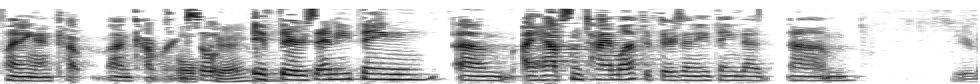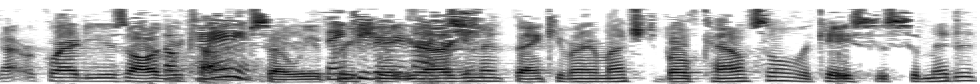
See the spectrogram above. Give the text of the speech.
planning on covering. So if there's anything, um, I have some time left. If there's anything that um, You're not required to use all of your time. Okay. So we appreciate your argument. Thank you very much to both counsel. The case is submitted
